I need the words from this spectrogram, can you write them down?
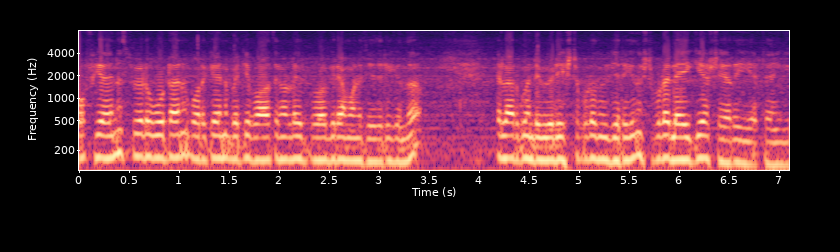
ഓഫ് ചെയ്യാനും സ്പീഡ് കൂട്ടാനും കുറയ്ക്കാനും പറ്റിയ ഭാഗത്തിനുള്ള ഒരു പ്രോഗ്രാമാണ് ചെയ്തിരിക്കുന്നത്. എല്ലാവർക്കും എന്റെ വീഡിയോ ഇഷ്ടപ്പെടുമെന്ന് വിചാരിക്കുന്നു. ഇഷ്ടപ്പെട്ട ലൈക്ക് ചെയ്യുക ഷെയർ ചെയ്യുക. താങ്ക്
